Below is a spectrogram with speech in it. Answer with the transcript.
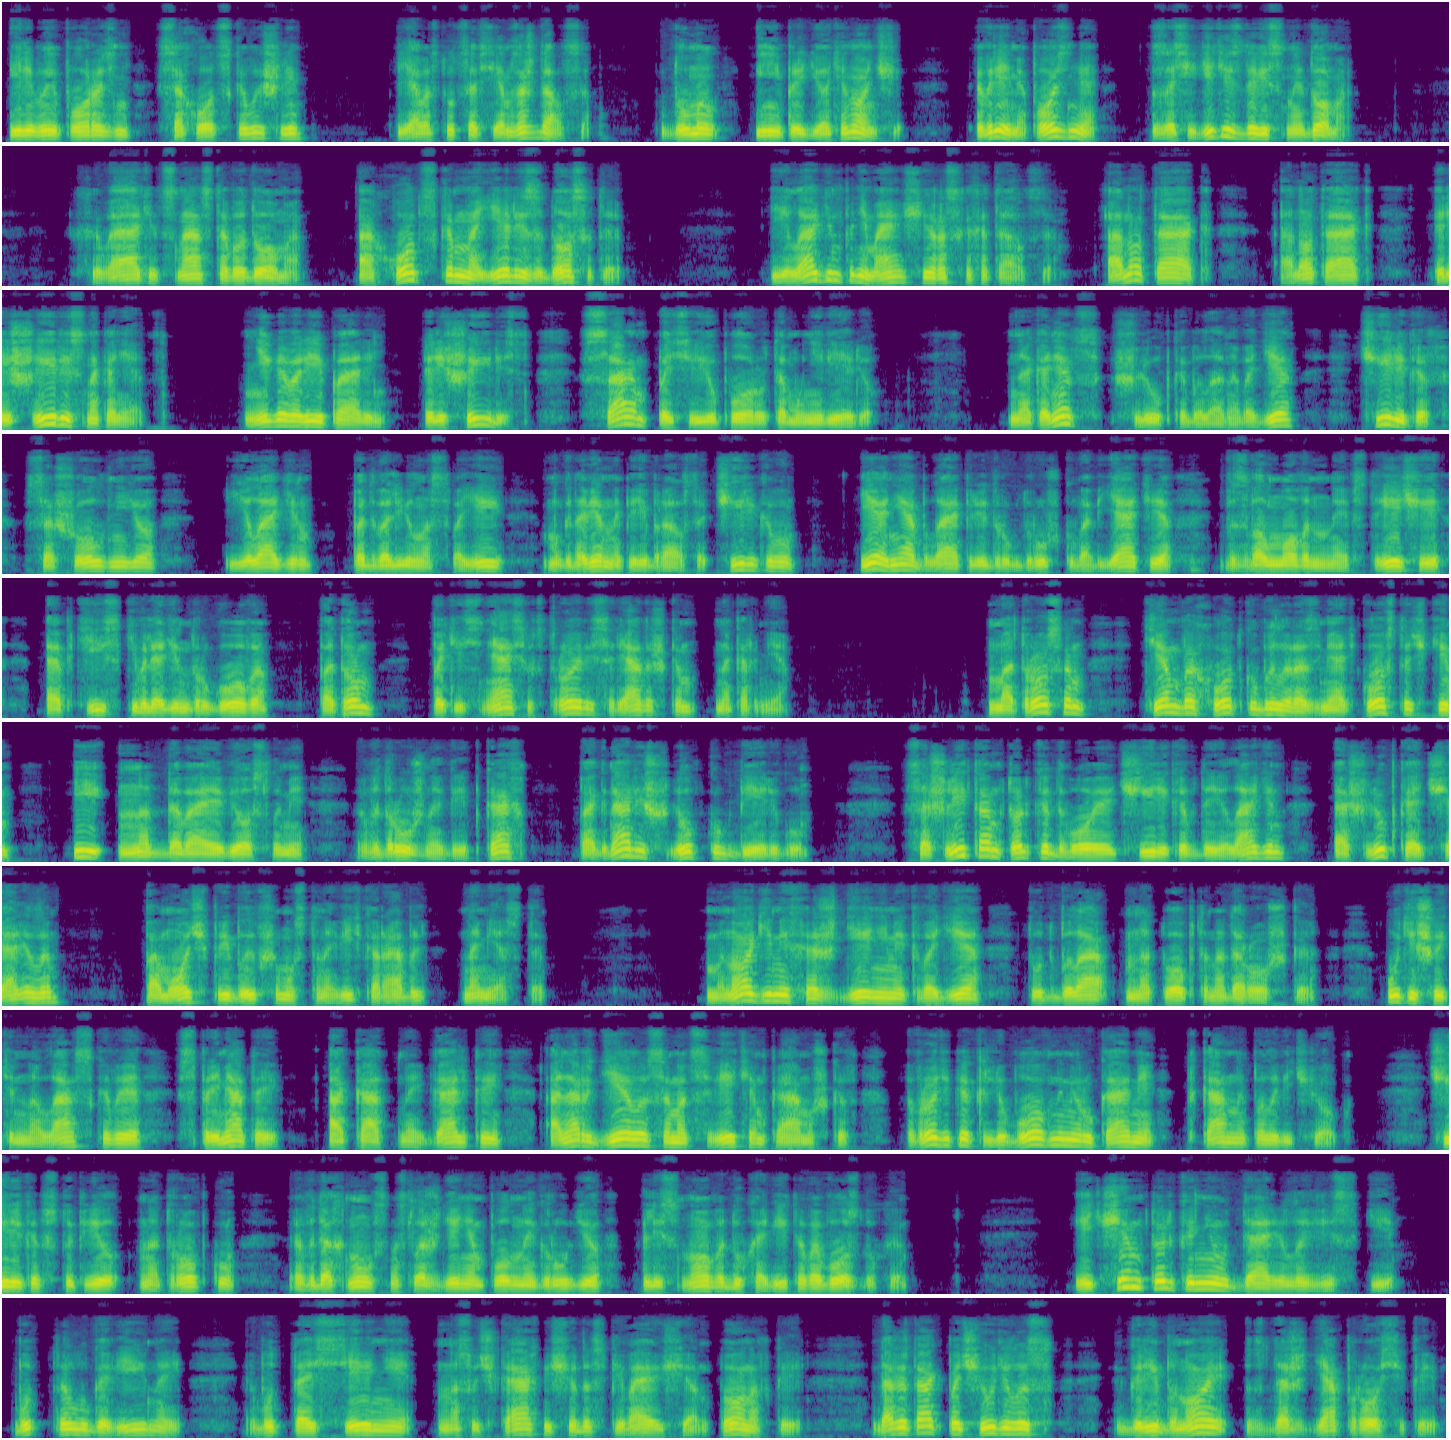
Или вы порознь с Охотска вышли? Я вас тут совсем заждался. Думал, и не придете нонче. Время позднее, засидитесь до весны дома. Хватит с нас того дома. Охотском наелись досыта. Елагин, понимающий, расхохотался. Оно так, оно так. Решились, наконец. Не говори, парень, решились. Сам по сию пору тому не верю. Наконец шлюпка была на воде, Чириков сошел в нее, Елагин подвалил на своей, мгновенно перебрался к Чирикову, и они облапили друг дружку в объятия, взволнованные встречи, обтискивали один другого, потом, потеснясь, устроились рядышком на корме. Матросам тем в охотку было размять косточки и, наддавая веслами в дружных грибках, погнали шлюпку к берегу. Сошли там только двое, Чириков да Елагин, а шлюпка отчалила помочь прибывшим установить корабль на место. Многими хождениями к воде тут была натоптана дорожка, утешительно ласковая, с примятой окатной галькой, она рдела самоцветием камушков, вроде как любовными руками тканный половичок. Чириков вступил на тропку, вдохнул с наслаждением полной грудью лесного духовитого воздуха. И чем только не ударило в виски, будто луговиной, будто осенней, на сучках еще доспевающей Антоновкой, даже так почудилось грибной с дождя просекой.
